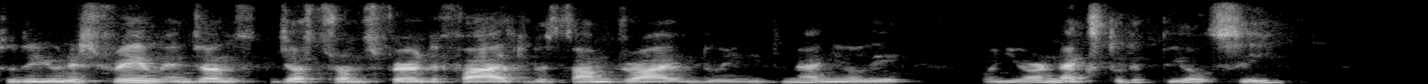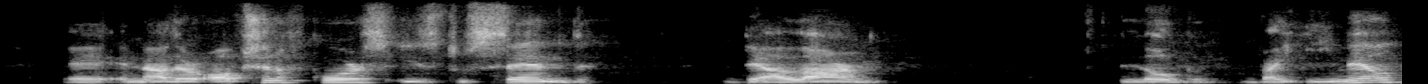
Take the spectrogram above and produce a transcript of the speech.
to the Unistream and just, just transfer the file to the thumb drive, doing it manually when you are next to the PLC. Uh, another option, of course, is to send the alarm log by email.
